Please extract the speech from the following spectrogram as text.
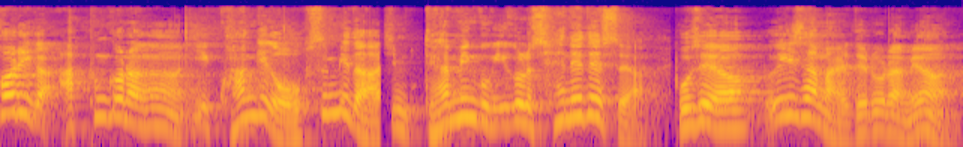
허리가 아픈 거랑은 이 관계가 없습니다. 지금 대한민국 이걸로 세뇌됐어요. 보세요. 의사 말대로라면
